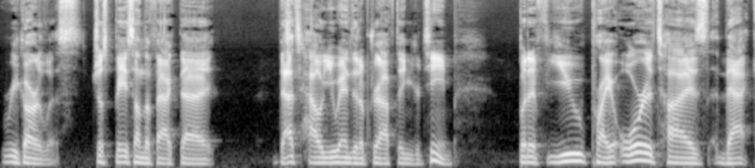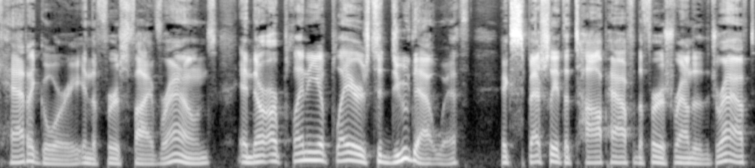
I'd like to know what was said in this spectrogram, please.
regardless, just based on the fact that that's how you ended up drafting your team. But if you prioritize that category in the first five rounds, and there are plenty of players to do that with, especially at the top half of the first round of the draft,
